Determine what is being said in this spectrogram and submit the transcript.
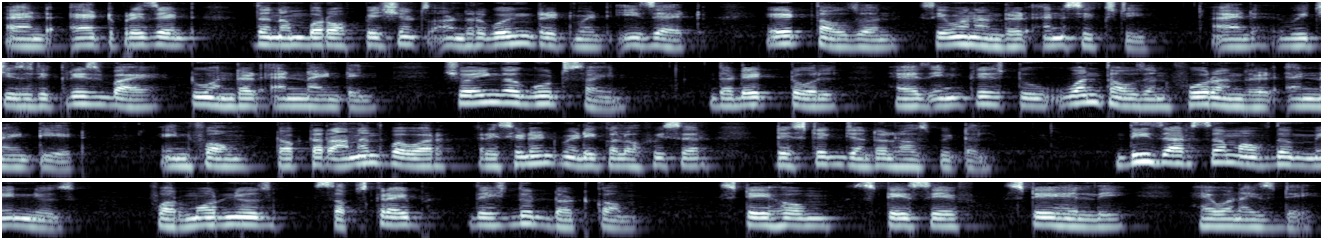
and at present, the number of patients undergoing treatment is at 8,760, and which is decreased by 219, showing a good sign. The death toll has increased to 1,498, informed Dr. Anand Pawar, Resident Medical Officer, District General Hospital. These are some of the main news. For more news, subscribe deshdoot.com. Stay home, stay safe, stay healthy. Have a nice day.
